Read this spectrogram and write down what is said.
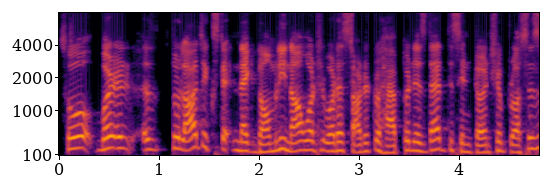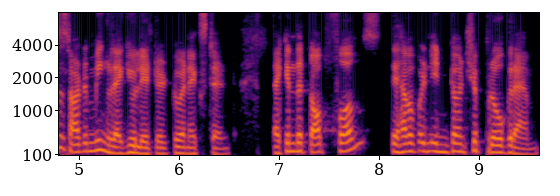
So but uh, to a large extent like normally now what, what has started to happen is that this internship process has started being regulated to an extent. Like in the top firms they have an internship program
